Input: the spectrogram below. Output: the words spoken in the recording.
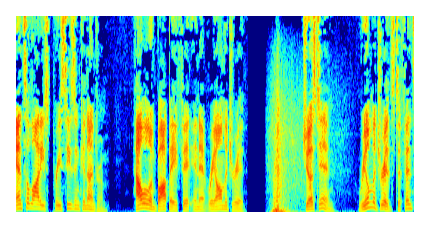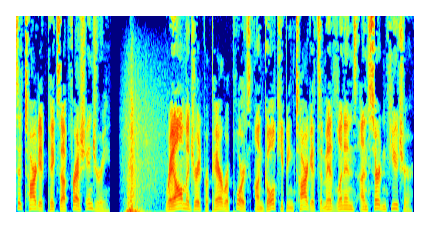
Ancelotti's preseason conundrum. How will Mbappe fit in at Real Madrid? Just in, Real Madrid's defensive target picks up fresh injury. Real Madrid prepare reports on goalkeeping targets amid Lunin's uncertain future.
